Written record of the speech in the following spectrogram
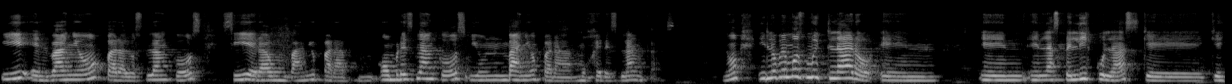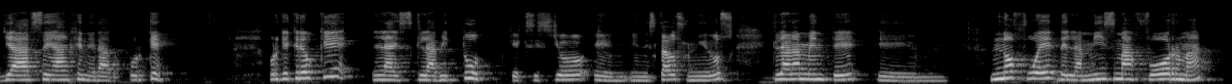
Y el baño para los blancos, sí, era un baño para hombres blancos y un baño para mujeres blancas, ¿no? Y lo vemos muy claro en, en, las películas que, ya se han generado. ¿Por qué? Porque creo que la esclavitud que existió en, Estados Unidos claramente em, no fue de la misma forma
